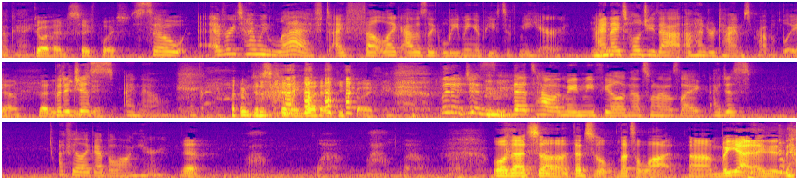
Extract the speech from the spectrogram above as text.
Okay. Go ahead. Safe place. so every time we left, I felt like I was like leaving a piece of me here. And I told you that a hundred times probably. Mm-hmm. Yeah, that is But it cheesy. just I know. Okay. I'm just kidding. Go ahead. Keep going. but it just that's how it made me feel and that's when I was like, I just I feel like I belong here. Yeah. Wow. Wow. Wow. Wow. Well, that's uh, that's a that's a lot. Um, but yeah, I did.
